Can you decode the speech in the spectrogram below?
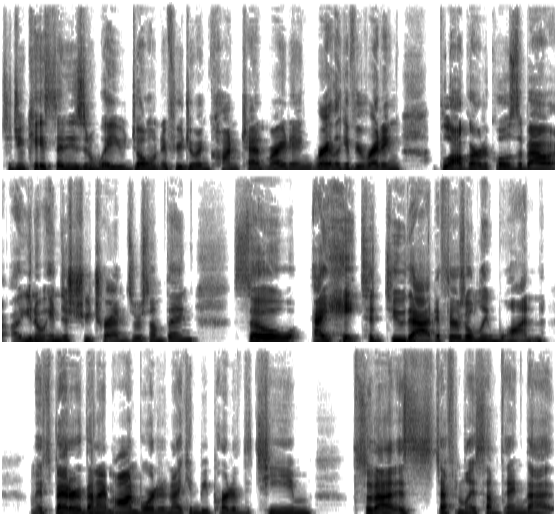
to do case studies in a way you don't if you're doing content writing, right? Like if you're writing blog articles about, uh, you know, industry trends or something. So I hate to do that if there's only one it's better that I'm on board and I can be part of the team. So that is definitely something that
